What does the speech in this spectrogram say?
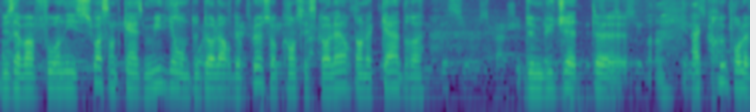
Nous avons fourni 75 millions de dollars de plus au conseil scolaire dans le cadre d'un budget euh, accru pour euh,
